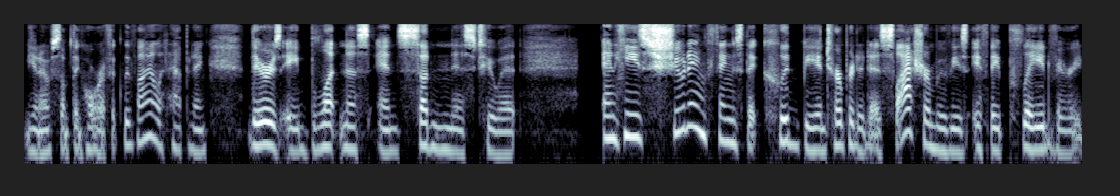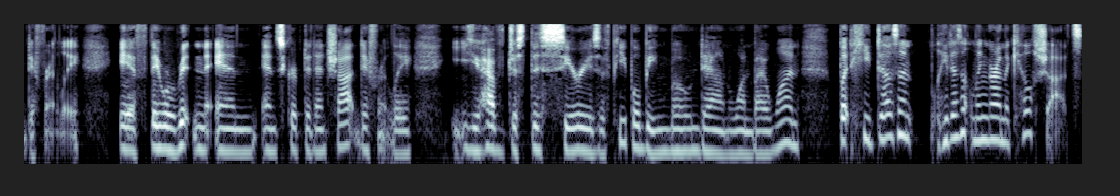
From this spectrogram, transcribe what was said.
you know, something horrifically violent happening, there is a bluntness and suddenness to it. And he's shooting things that could be interpreted as slasher movies if they played very differently. If they were written and, and scripted and shot differently, you have just this series of people being mown down one by one. But he doesn't he doesn't linger on the kill shots.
